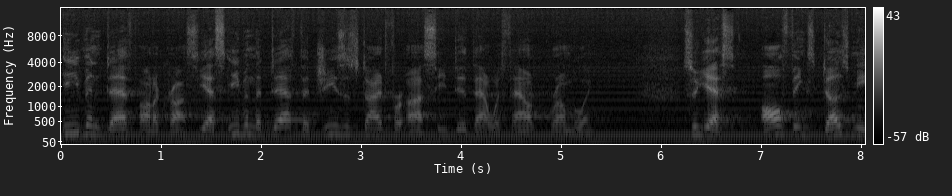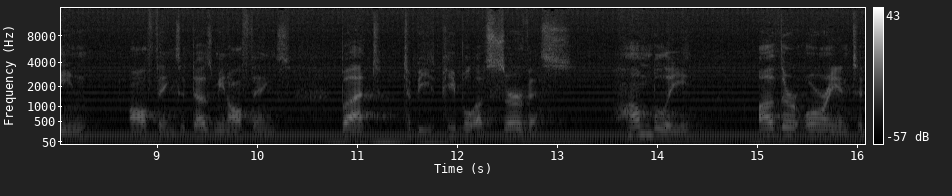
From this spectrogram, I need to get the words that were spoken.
even death on a cross. Yes, even the death that Jesus died for us, he did that without grumbling. So, yes, all things does mean all things. It does mean all things, but to be people of service, humbly, other oriented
